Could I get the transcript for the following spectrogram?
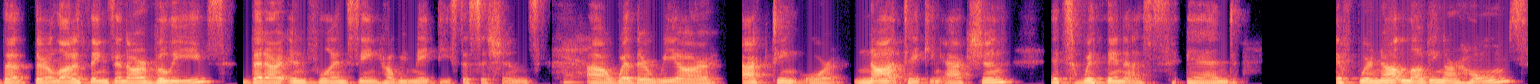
that there are a lot of things in our beliefs that are influencing how we make these decisions Yeah. uh, whether we are acting or not taking action it's within us and if we're not loving our homes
